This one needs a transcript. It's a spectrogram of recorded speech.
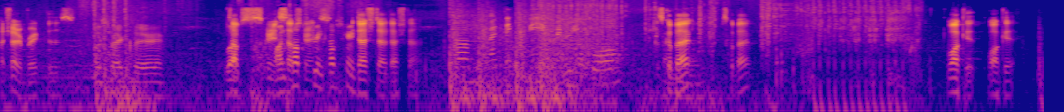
I try to break this. Looks very clear. Top screen, top top screen. screen, top screen. Dash out, Dash out. Um, I think B might be cool. Let's go back. Let's go back. Walk it, walk it. Uh,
